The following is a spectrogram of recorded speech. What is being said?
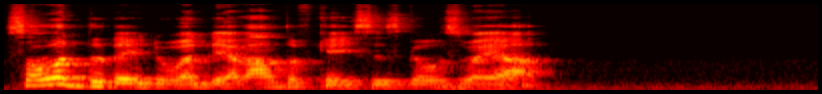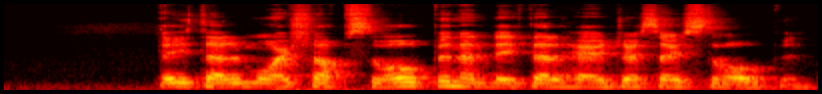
So what do they do when the amount of cases goes way up? They tell more shops to open and they tell hairdressers to open.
